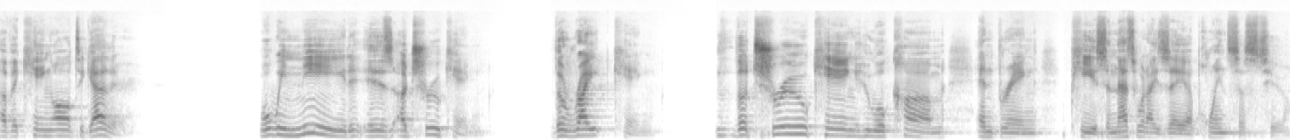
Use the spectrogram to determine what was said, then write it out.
of a king altogether. What we need is a true king, the right king, the true king who will come and bring peace. And that's what Isaiah points us to.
